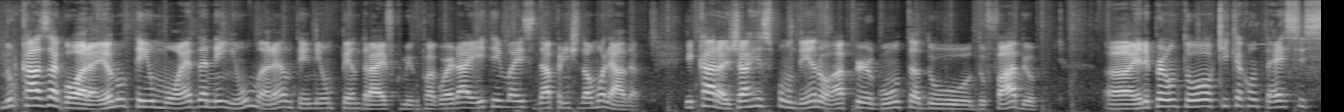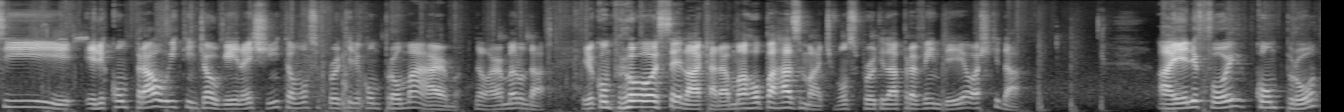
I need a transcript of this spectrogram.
No caso agora, eu não tenho moeda nenhuma, né? Não tenho nenhum pendrive comigo pra guardar item, mas dá pra gente dar uma olhada. E cara, já respondendo a pergunta do, do Fábio, uh, ele perguntou o que, que acontece se ele comprar o item de alguém na Steam, então vamos supor que ele comprou uma arma. Não, arma não dá. Ele comprou, sei lá, cara, uma roupa hazmat. Vamos supor que dá pra vender, eu acho que dá. Aí ele foi, comprou,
